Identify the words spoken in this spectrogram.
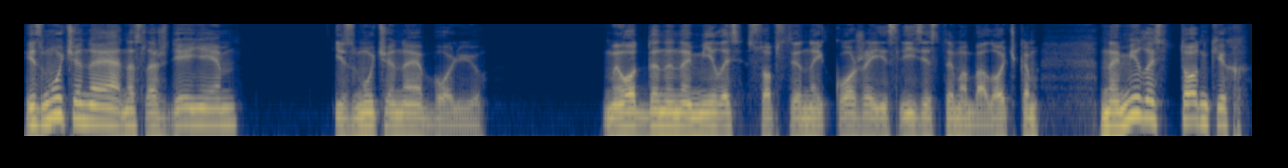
Измученная наслаждением, измученная болью. Мы отданы на милость собственной кожей и слизистым оболочкам, на милость тонких,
